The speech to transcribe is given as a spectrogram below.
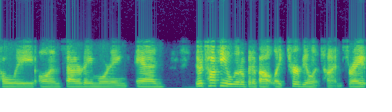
Tolle on Saturday morning and they're talking a little bit about like turbulent times, right?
